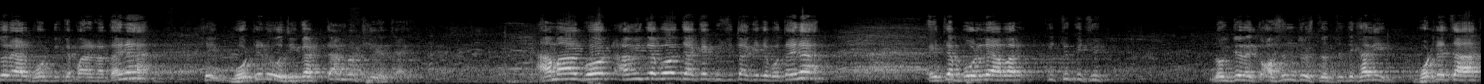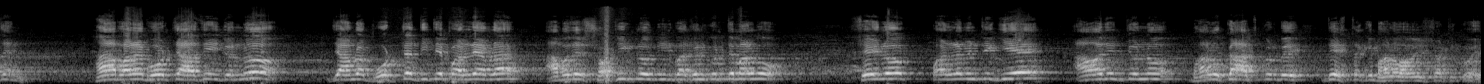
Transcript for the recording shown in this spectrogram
ধরে আর ভোট দিতে পারে না, তাই না? সেই ভোটের অধিকারটা আমরা ফিরে চাই। আমার ভোট আমি দেব, যাকে খুশি তাকে দেবো, তাই না? এটা বললে আবার কিছু কিছু লোকজন একটু অসন্তুষ্ট হচ্ছে যে খালি ভোটে চাচ্ছেন হ্যাঁ ভাড়া ভোট চাচ্ছে এই জন্য যে আমরা ভোটটা দিতে পারলে আমরা আমাদের সঠিক লোক নির্বাচন করতে পারব। সেই লোক পার্লামেন্টে গিয়ে আমাদের জন্য ভালো কাজ করবে, দেশটাকে ভালোভাবে সঠিকভাবে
